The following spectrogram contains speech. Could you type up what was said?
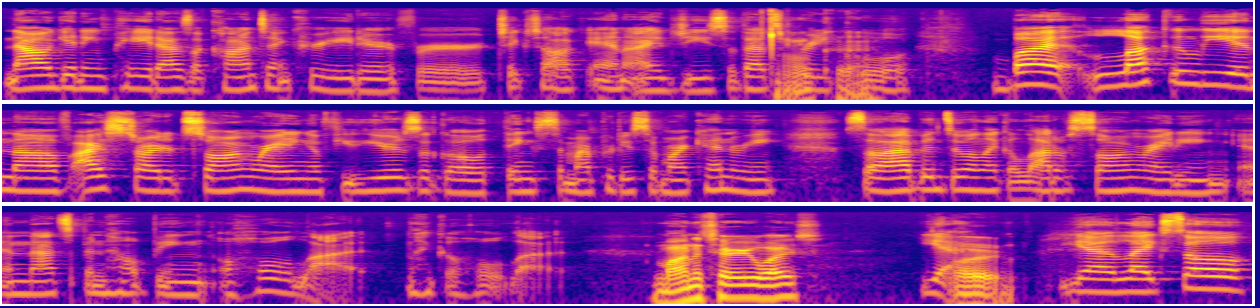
now getting paid as a content creator for TikTok and IG, so that's pretty Okay. cool. But luckily enough, I started songwriting a few years ago thanks to my producer Mark Henry. So I've been doing like a lot of songwriting and that's been helping a whole lot, like a whole lot. Monetary wise? Yeah. Or Yeah, like so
